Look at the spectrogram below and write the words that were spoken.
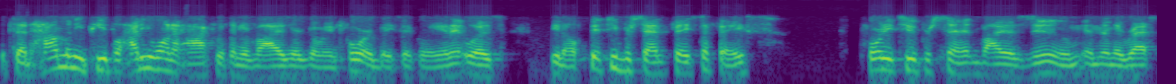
it said how many people, how do you want to act with an advisor going forward, basically, and it was you know 50% face to face, 42% via Zoom, and then the rest,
